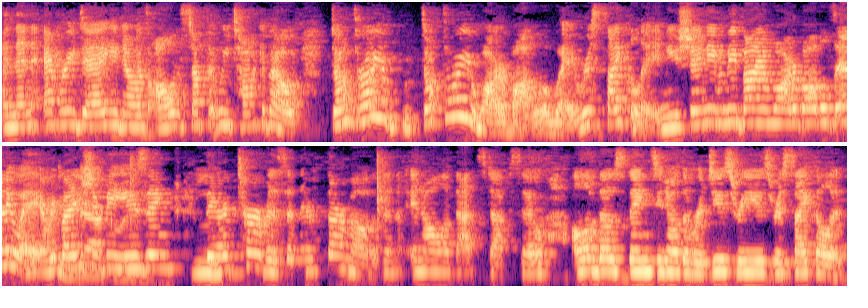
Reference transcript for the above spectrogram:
and then every day, you know, it's all the stuff that we talk about. Don't throw your don't throw your water bottle away. Recycle it. And you shouldn't even be buying water bottles anyway. Everybody exactly. should be using mm. their Tervis and their thermos and, and all of that stuff. So all of those things, you know, the reduce, reuse, recycle it.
